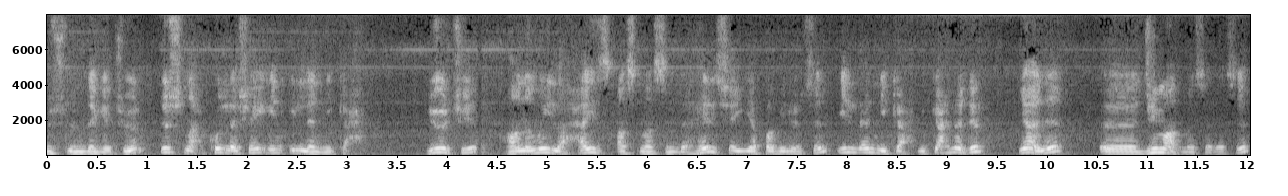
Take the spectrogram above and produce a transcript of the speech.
Müslüm'de geçiyor. İsna kulle şeyin illa nikah. Diyor ki hanımıyla hayız asnasında her şey yapabilirsin illa nikah. Nikah nedir? Yani e, cima meselesi.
